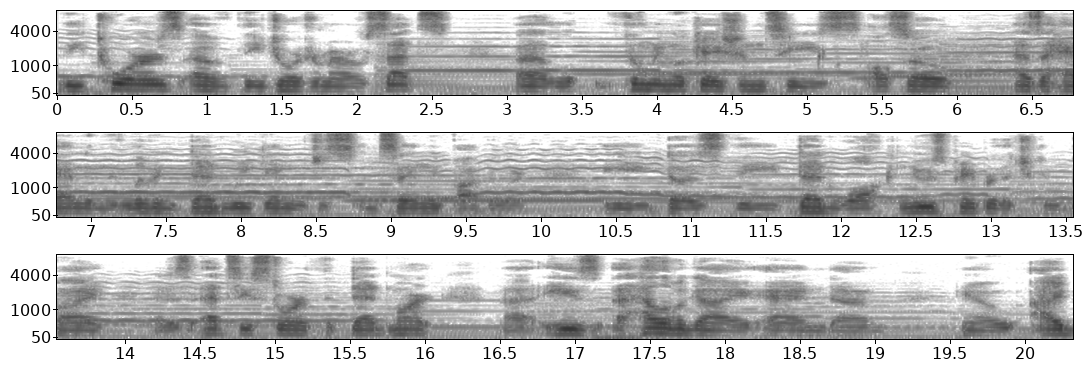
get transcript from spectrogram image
the tours of the George Romero sets uh, filming locations. He's also has a hand in the Living Dead weekend, which is insanely popular. He does the Dead Walk newspaper that you can buy at his Etsy store, the Dead Mart. Uh, he's a hell of a guy, and um, you know, I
